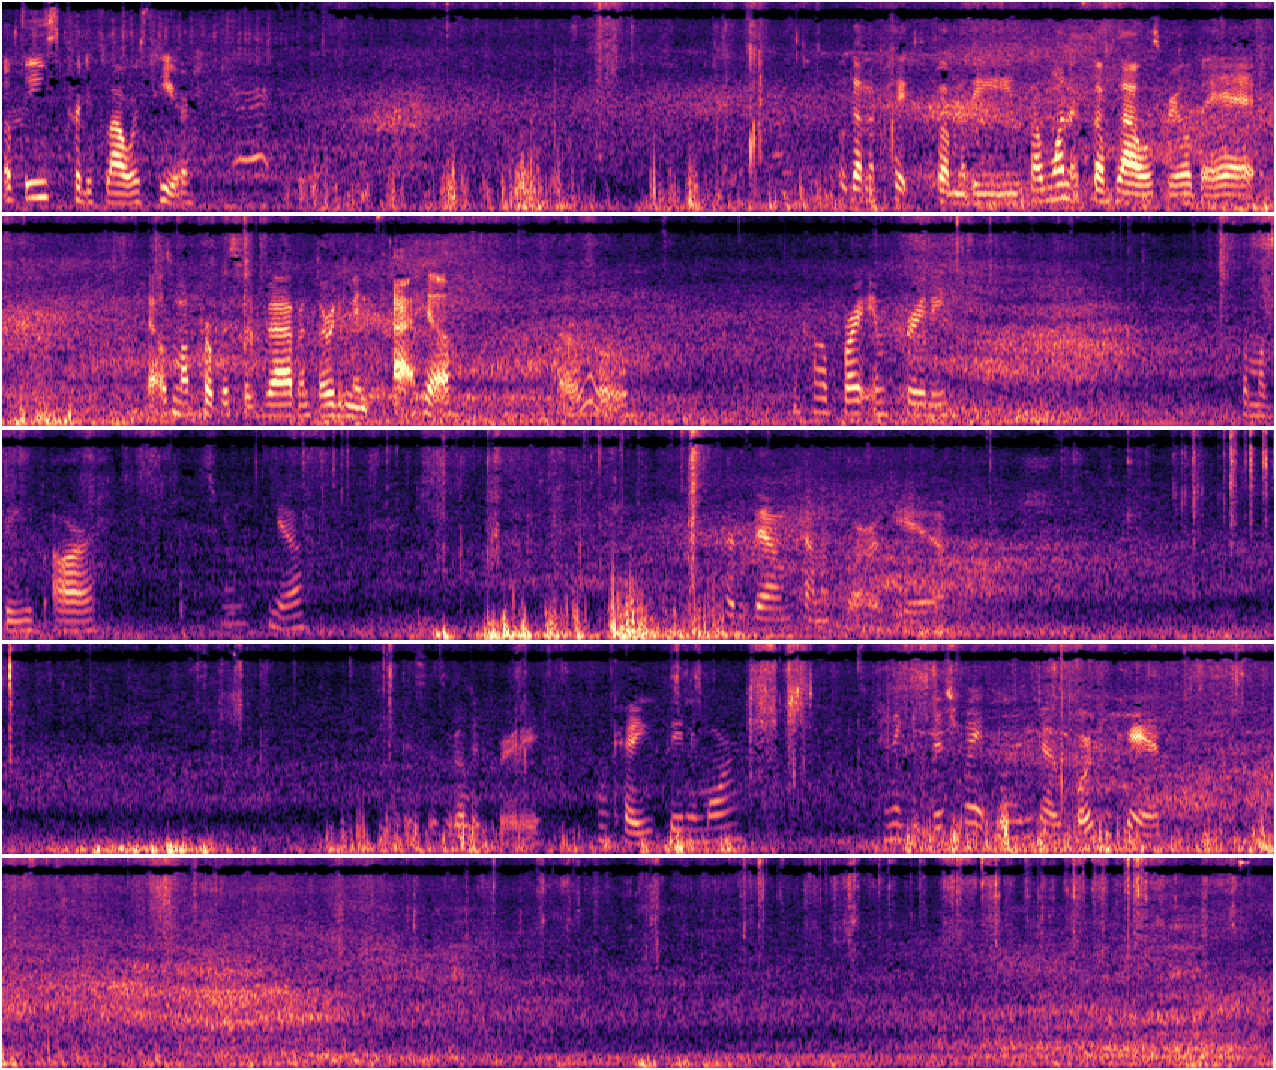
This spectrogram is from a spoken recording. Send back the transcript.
of these pretty flowers here. Gonna pick some of these. I wanted sunflowers real bad. That was my purpose for driving 30 minutes out here. Oh, look how bright and pretty some of these are. Yeah. Cut it down kind of far, yeah. This is really pretty. Okay, you see any more? Can I get this right, buddy? Yeah, of course you can.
